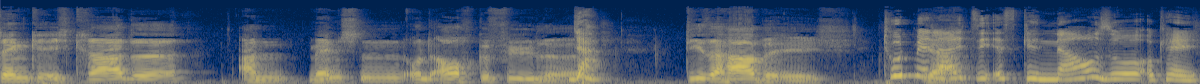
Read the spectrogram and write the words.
denke ich gerade an Menschen und auch Gefühle. Ja. Diese habe ich. Tut mir ja. leid, sie ist genauso, okay,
